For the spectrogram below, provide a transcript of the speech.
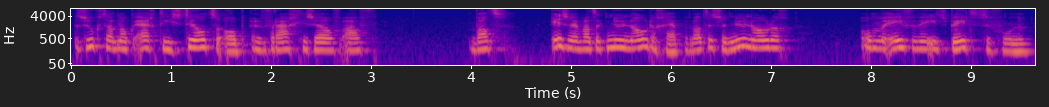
zoek dan ook echt die stilte op en vraag jezelf af: wat is er wat ik nu nodig heb? Wat is er nu nodig om me even weer iets beter te voelen?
